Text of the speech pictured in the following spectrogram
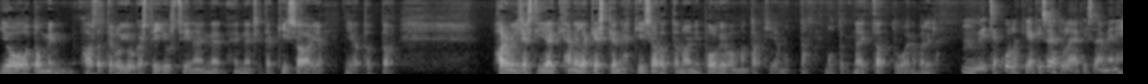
Joo, Tommin haastattelu julkaistiin just siinä ennen, ennen sitä kisaa ja, ja tota, harmillisesti jäi hänellä kesken kisaa tota noin, niin polvivamman takia, mutta, mutta näitä sattuu aina välillä. Mm, itse kullekin ja kisoja tulee ja kisoja menee.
